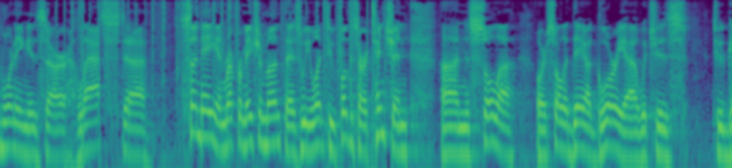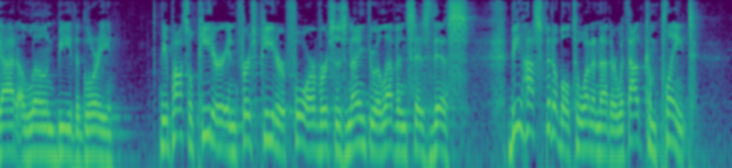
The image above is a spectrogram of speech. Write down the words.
morning is our last uh, Sunday in Reformation Month as we want to focus our attention on sola or sola deo gloria, which is to God alone be the glory. The apostle Peter in 1 Peter 4 verses 9 through 11 says this, Be hospitable to one another without complaint,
